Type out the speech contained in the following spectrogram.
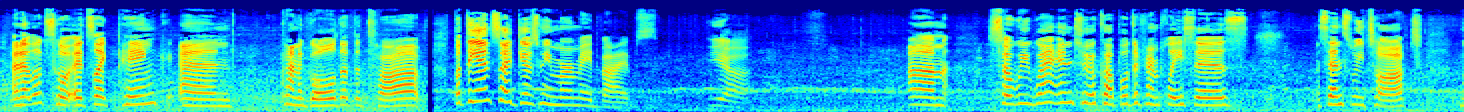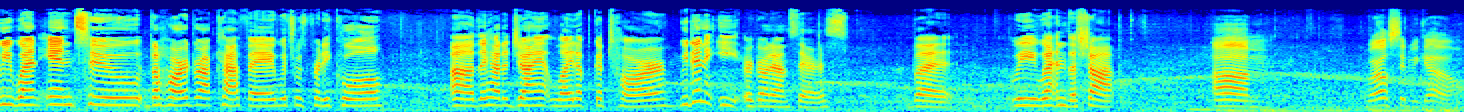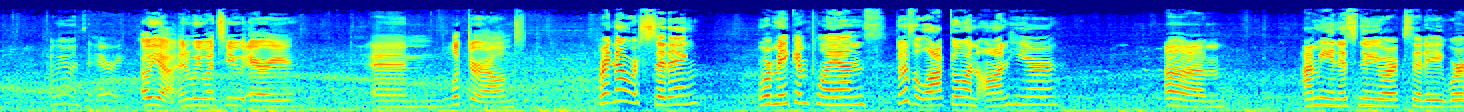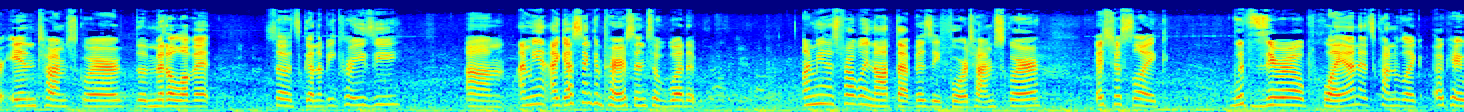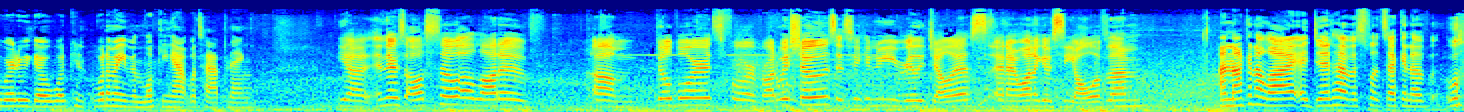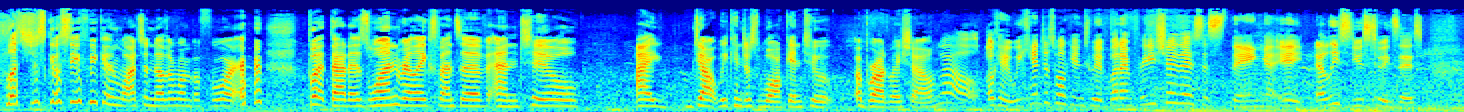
And it looks cool. It's like pink and kind of gold at the top. But the inside gives me mermaid vibes. Yeah. Um, so we went into a couple different places since we talked. We went into the Hard Rock Cafe, which was pretty cool. Uh, they had a giant light up guitar. We didn't eat or go downstairs, but we went in the shop. Um where else did we go? And we went to Aerie. Oh yeah, and we went to Aerie and looked around. Right now we're sitting. We're making plans. There's a lot going on here. Um I mean, it's New York City. We're in Times Square, the middle of it. So it's going to be crazy. Um I mean, I guess in comparison to what it I mean, it's probably not that busy for Times Square. It's just like with zero plan, it's kind of like, okay, where do we go? What can what am I even looking at? What's happening? Yeah, and there's also a lot of um, billboards for Broadway shows. It's making me really jealous, and I want to go see all of them. I'm not gonna lie, I did have a split second of, well, let's just go see if we can watch another one before. but that is one, really expensive, and two, I doubt we can just walk into a Broadway show. Well, okay, we can't just walk into it, but I'm pretty sure there's this thing, it at least used to exist,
